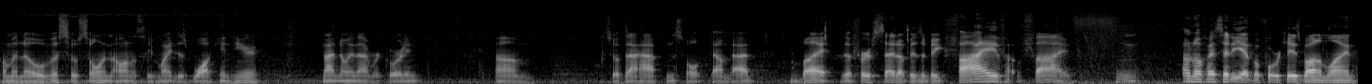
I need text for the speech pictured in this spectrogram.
coming over. So someone honestly might just walk in here, not knowing that I'm recording. Um, so if that happens, well, down bad. But the first setup is a big 5-5. Hmm. I don't know if I said it yet, but 4K is bottom line.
